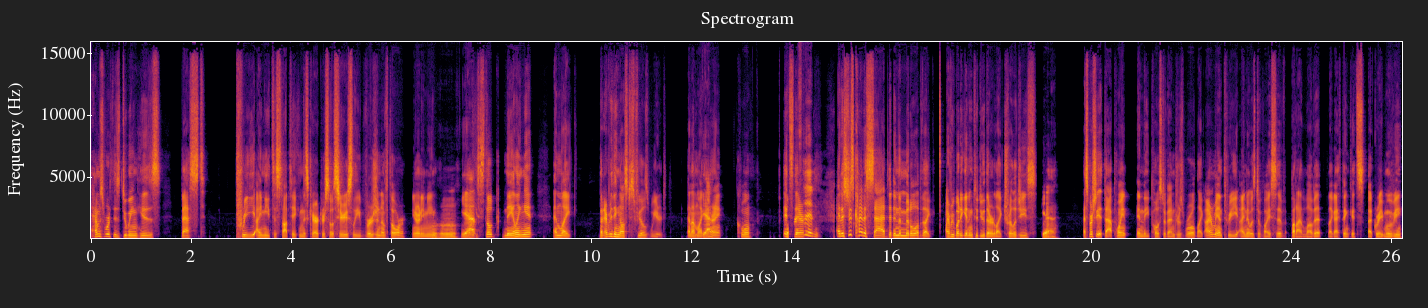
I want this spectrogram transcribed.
Hemsworth is doing his best pre I need to stop taking this character so seriously version of Thor. You know what I mean? Mhm. Like, Yeah. he's still nailing it, and like, but everything else just feels weird. And I'm like, Yeah. all right, cool, it's there. And it's just kind of sad that in the middle of like everybody getting to do their like trilogies, Yeah. especially at that point in the post Avengers world, like Iron Man three, I know is divisive, but I love it. Like I think it's a great movie.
